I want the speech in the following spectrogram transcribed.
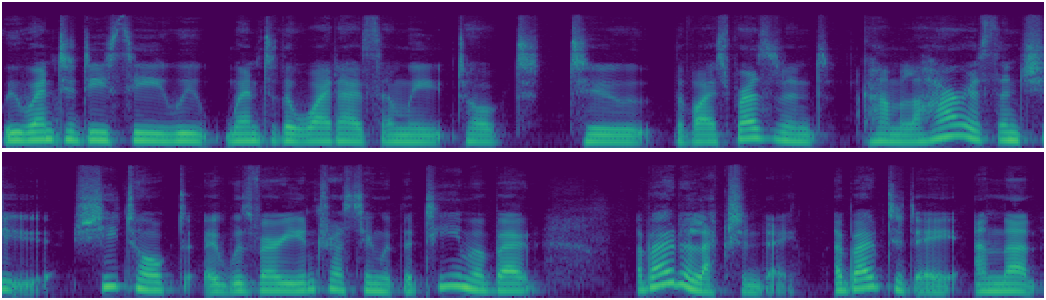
We went to DC, we went to the White House, and we talked to the Vice President Kamala Harris, and she she talked. It was very interesting with the team about about election day, about today, and that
